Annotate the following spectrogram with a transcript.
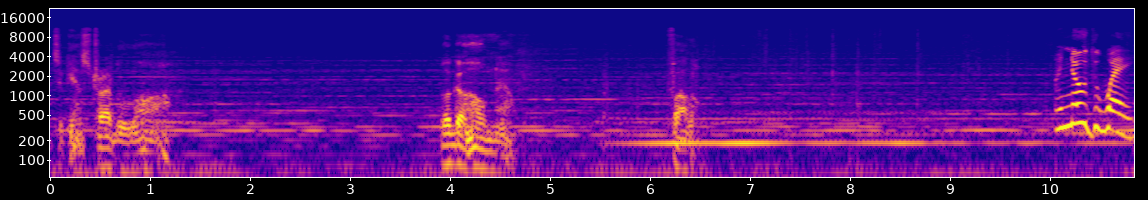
It's against tribal law. We'll go home now. Follow. I know the way.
